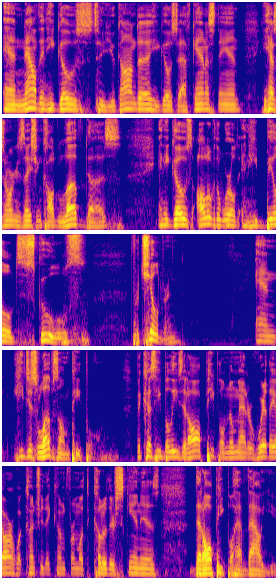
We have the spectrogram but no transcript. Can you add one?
And now then he goes to Uganda, he goes to Afghanistan. He has an organization called Love Does and he goes all over the world and he builds schools for children and he just loves on people because he believes that all people no matter where they are what country they come from what the color of their skin is that all people have value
